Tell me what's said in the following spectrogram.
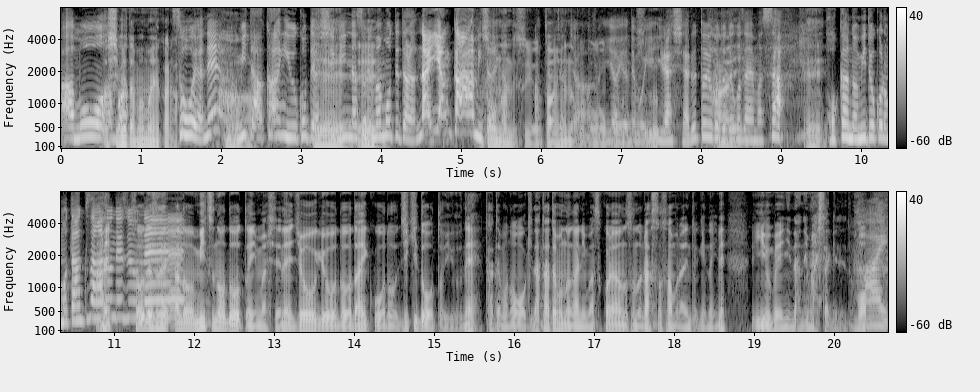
あもう閉めたままやから。そうやね、はあ。見たらあかんいうことやし、ええみんなそれ守ってたら、なんやんかみたいな。そうなんですよ。大変なことがいやいやでもいらっしゃるということでございます、さあええ。他の見どころもたくさんあるんですよね、そうですね。あの三つの堂と言いましてね上行堂大講堂直堂というね建物大きな建物があります。これはそのラストサムライの時にね有名になりましたけれども、はい、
